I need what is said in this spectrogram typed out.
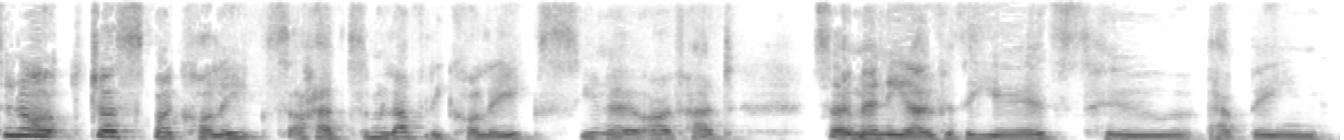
So not just my colleagues. I had some lovely colleagues. You know, I've had so many over the years who have been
